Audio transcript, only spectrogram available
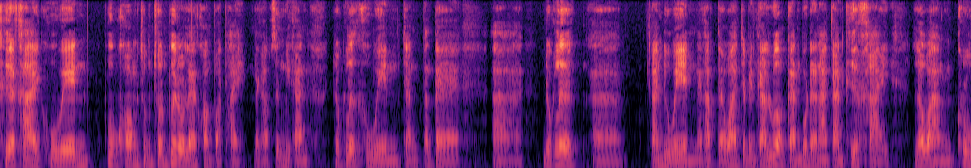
เครือข่ายครูเวรผู้ปกครองชุมชนเพื่อดูแลความปลอดภัยนะครับ ซึ่งมีการยกเลิกครูเวรจังตั้งแต่ยกเลิกการอยู่เวรนะครับ แต่ว่าจะเป็นการร่วมกันบูรณาการเครือข่าย ระหว่างครู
